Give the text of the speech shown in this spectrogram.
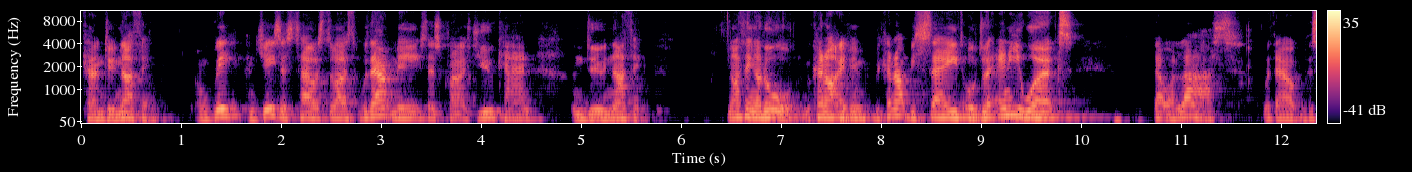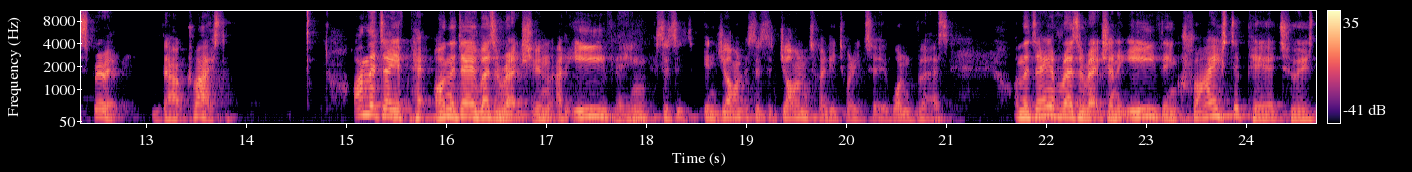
can do nothing. And we, and Jesus tells to us, without me, says Christ, you can and do nothing. Nothing at all. We cannot even we cannot be saved or do any works that will last without the Spirit, without Christ. On the day of on the day of resurrection at evening, this is in John, this is John 20, 22, one verse. On the day of resurrection at evening, Christ appeared to his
